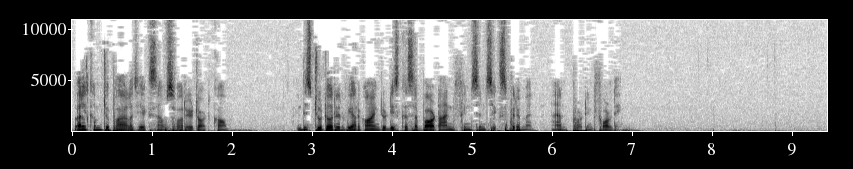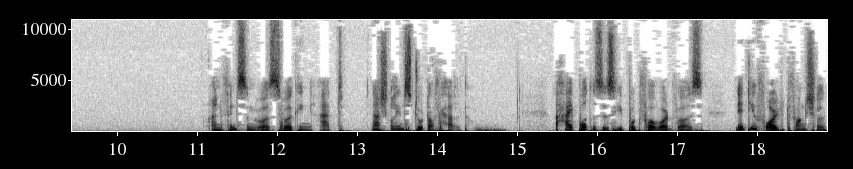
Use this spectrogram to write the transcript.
Welcome to biologyexamsforyou.com. In this tutorial we are going to discuss about Anfinsen's experiment and protein folding. Anfinsen was working at National Institute of Health. The hypothesis he put forward was native folded functional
